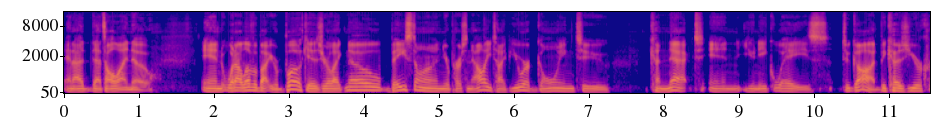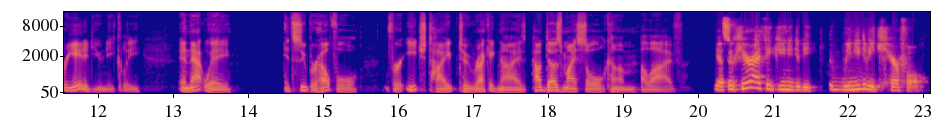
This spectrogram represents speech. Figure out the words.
and I, that's all I know. And what I love about your book is you're like, no, based on your personality type, you are going to connect in unique ways to God because you're created uniquely. And that way, it's super helpful for each type to recognize how does my soul come alive? Yeah, so here I think you need to be we need to be careful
